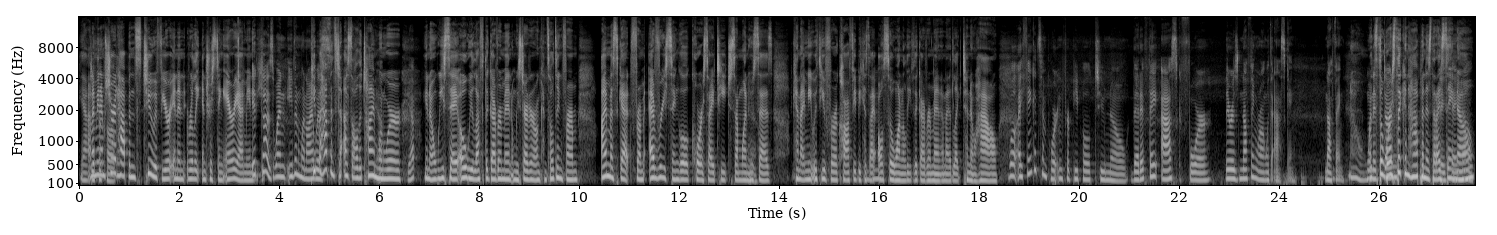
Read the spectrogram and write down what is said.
yeah. And I mean, I'm sure it happens too if you're in a really interesting area. I mean, it does when even when I People, was it happens to us all the time when we're, Yep. you know, we say, oh, we left the government and we started our own consulting firm. I must get from every single course I teach someone who says, can I meet with you for a coffee? Because Mm-hmm. I also want to leave the government and I'd like to know how. Well, I think it's important for people to know that if they ask for, there is nothing wrong with asking. Nothing. No. When What's it's the worst that can happen is that I they say, no,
